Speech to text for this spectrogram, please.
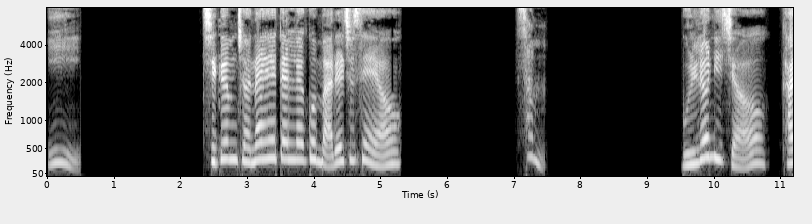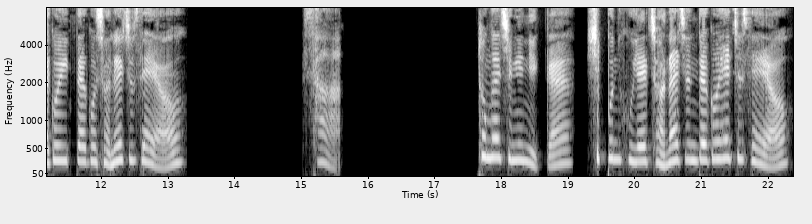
2. 지금 전화해 달라고 말해 주세요. 3. 물론이죠. 가고 있다고 전해 주세요. 4. 통화 중이니까 10분 후에 전화 준다고 해주세요.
